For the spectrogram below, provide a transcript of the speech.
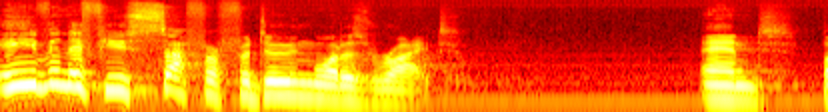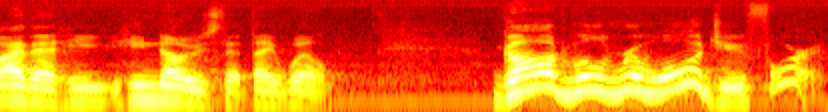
even if you suffer for doing what is right, and by that he, he knows that they will, God will reward you for it.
